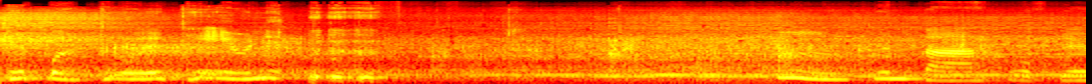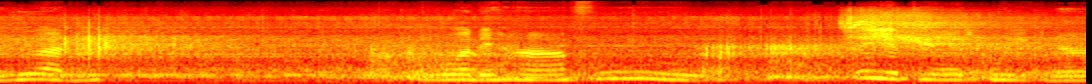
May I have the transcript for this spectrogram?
แค่เปิดตัวเลยเท่ไหมเนี่ย อืมเพื่อนตาขอบใจเพื่อนสวัสดีฮะผู้เอ้ยอย่าแพ้กูอีกนะ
